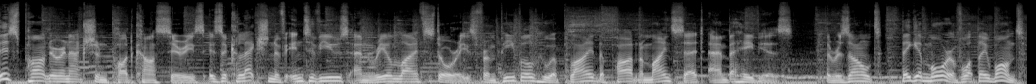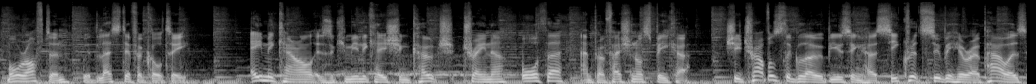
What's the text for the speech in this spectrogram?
This Partner in Action podcast series is a collection of interviews and real life stories from people who apply the partner mindset and behaviors. The result, they get more of what they want more often with less difficulty. Amy Carroll is a communication coach, trainer, author, and professional speaker. She travels the globe using her secret superhero powers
